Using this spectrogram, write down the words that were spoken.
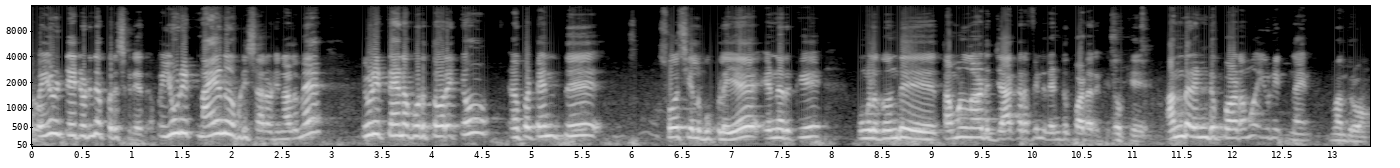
அப்ப யூனிட் எயிட் அப்படின்னா பெருசு கிடையாது. அப்ப யூனிட் நைன் அப்படி சார் அப்படின்னாலுமே யூனிட் நைனை பொறுத்த வரைக்கும் இப்போ டென்த்து சோசியல் புக்லயே என்ன இருக்கு? உங்களுக்கு வந்து தமிழ்நாடு ஜாகிரபின்னு ரெண்டு பாடம் இருக்கு. ஓகே. அந்த ரெண்டு பாடமும் யூனிட் நைன் வந்துரும்.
